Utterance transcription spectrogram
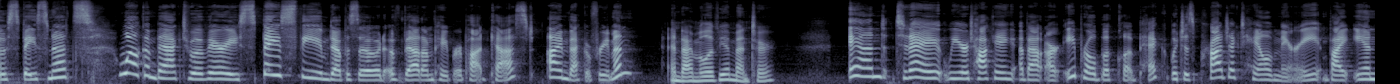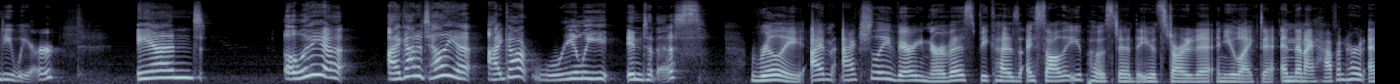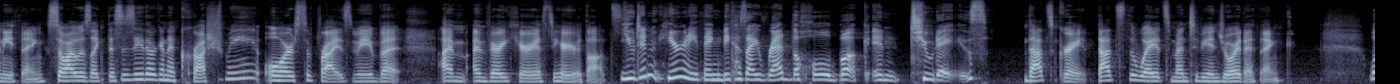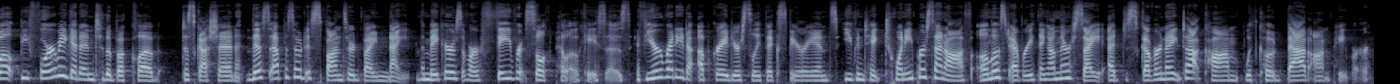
Hello, fellow space nuts. Welcome back to a very space themed episode of Bad on Paper podcast. I'm Becca Freeman. And I'm Olivia Muenter. And today we are talking about our April book club pick, which is Project Hail Mary by Andy Weir. And Olivia, I gotta tell you, I got really into this. Really? I'm actually very nervous because I saw that you posted that you had started it and you liked it. And then I haven't heard anything. So I was like, this is either going to crush me or surprise me. But I'm, I'm very curious to hear your thoughts. You didn't hear anything because I read the whole book in two days. That's great. That's the way it's meant to be enjoyed, I think. Well, before we get into the book club discussion, this episode is sponsored by Night, the makers of our favorite silk pillowcases. If you're ready to upgrade your sleep experience, you can take 20% off almost everything on their site at discovernight.com with code BADONPAPER.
